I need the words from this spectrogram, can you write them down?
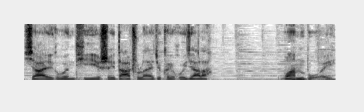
下一个问题谁答出来就可以回家了。One boy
